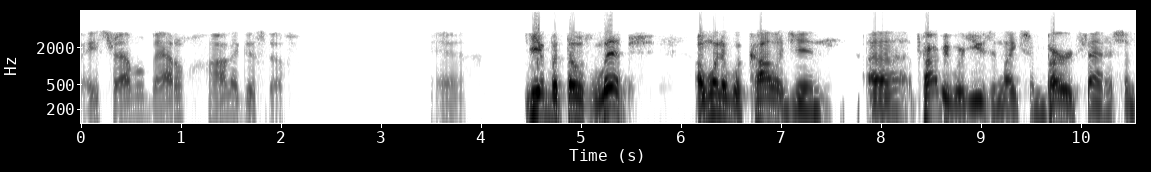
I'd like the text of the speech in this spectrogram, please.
Space travel, battle, all that good stuff. Yeah. Yeah, but those lips. I wonder what collagen. Uh, probably were using like some bird fat or some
